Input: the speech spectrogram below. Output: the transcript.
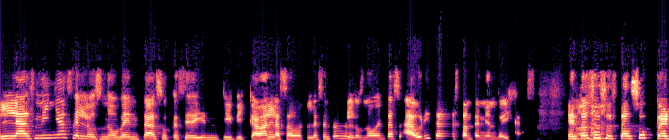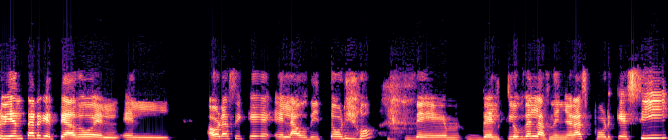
las niñas de los noventas o que se identificaban las adolescentes de los noventas ahorita están teniendo hijas. Entonces está súper bien targeteado el, el, ahora sí que el auditorio de, del Club de las Niñeras, porque sí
